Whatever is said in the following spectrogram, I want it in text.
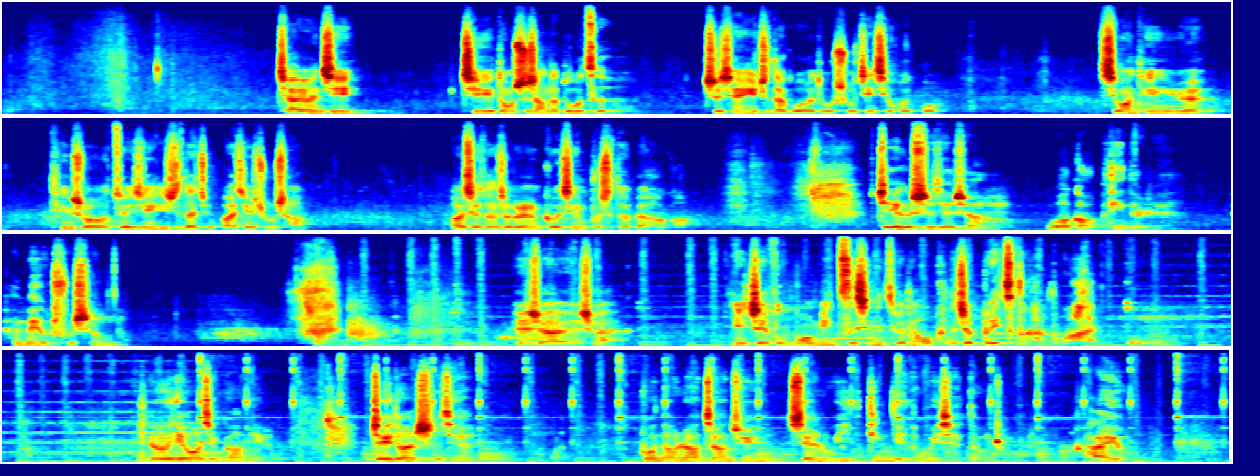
贾元吉，记忆董事长的独子，之前一直在国外读书，近期回国，喜欢听音乐，听说最近一直在酒吧街驻唱，而且他这个人个性不是特别好搞。这个世界上，我搞不定的人还没有出生呢。元帅，元帅，你这副莫名自信的嘴脸，我可能这辈子都看不惯。有一点我警告你，这段时间不能让将军陷入一丁点的危险当中，还有，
